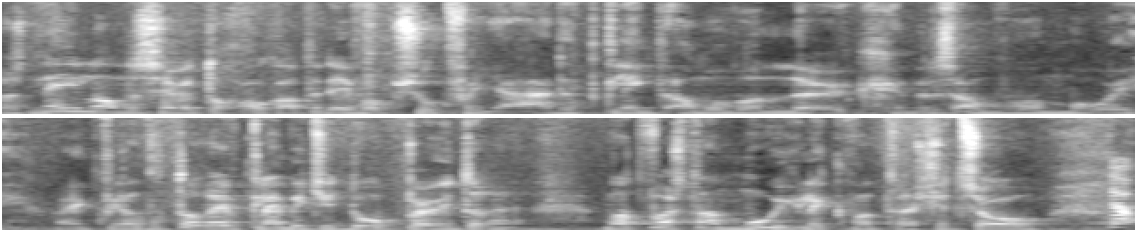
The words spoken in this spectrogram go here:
Als Nederlanders zijn we toch ook altijd even op zoek van ja, dat klinkt allemaal wel leuk en dat is allemaal wel mooi. Maar ik wil er toch even een klein beetje doorpeuteren. Wat was dan moeilijk? Want als je het zo Ja.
